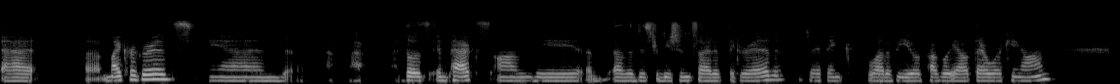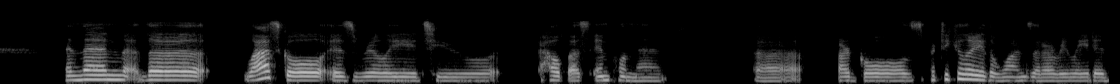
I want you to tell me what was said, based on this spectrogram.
at uh, microgrids and those impacts on the, uh, the distribution side of the grid, which I think a lot of you are probably out there working on. And then the last goal is really to help us implement uh, our goals, particularly the ones that are related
